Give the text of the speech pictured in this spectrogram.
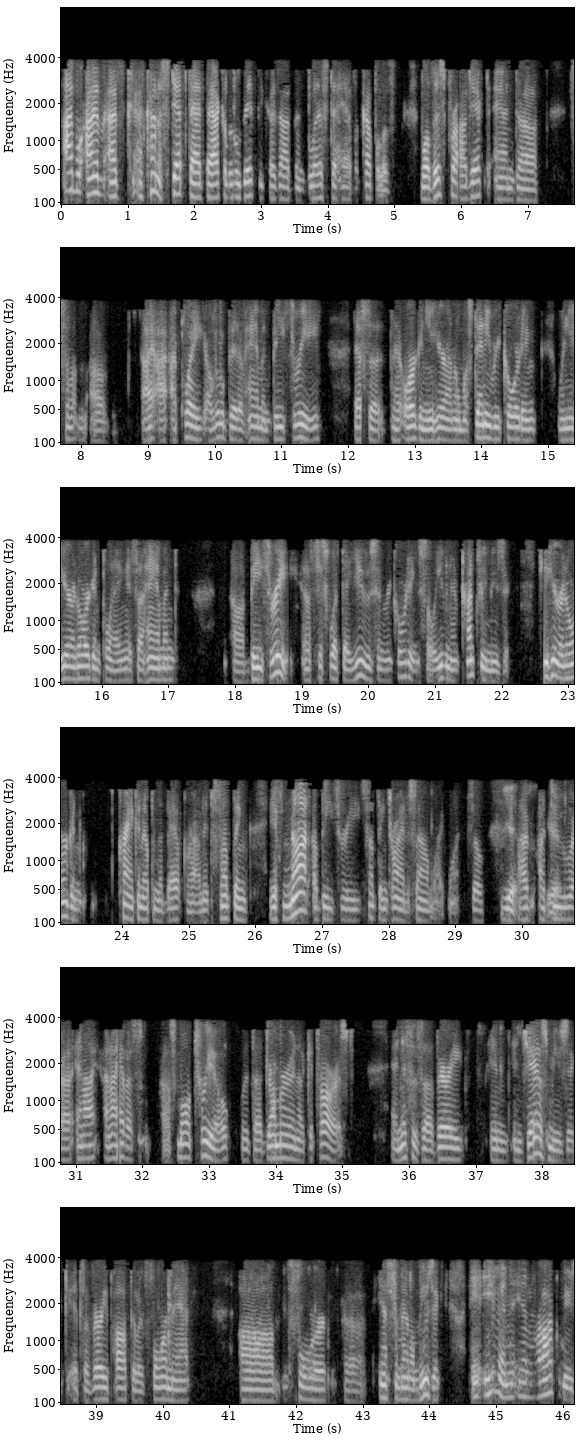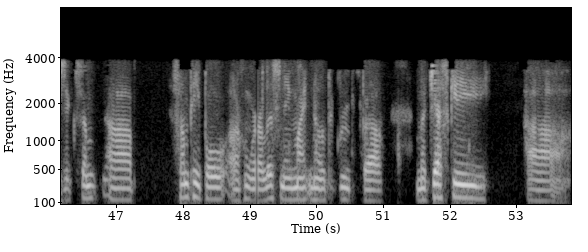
I've, I've I've I've kind of stepped that back a little bit because I've been blessed to have a couple of well this project and uh some uh I, I I play a little bit of Hammond B3. That's the, the organ you hear on almost any recording. When you hear an organ playing, it's a Hammond uh, B3. That's just what they use in recordings. So even in country music, if you hear an organ cranking up in the background, it's something, if not a B3, something trying to sound like one. So Yes. I, I yeah. do, uh, and I and I have a, a small trio with a drummer and a guitarist, and this is a very in in jazz music. It's a very popular format um, for uh, instrumental music. E- even in rock music, some uh, some people uh, who are listening might know the group uh, Medeski. Uh,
